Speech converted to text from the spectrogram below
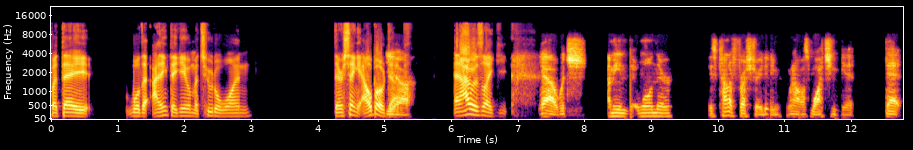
but they, well, the, I think they gave him a two to one. They're saying elbow Yeah, and I was like, yeah. Which I mean, one there is kind of frustrating when I was watching it that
